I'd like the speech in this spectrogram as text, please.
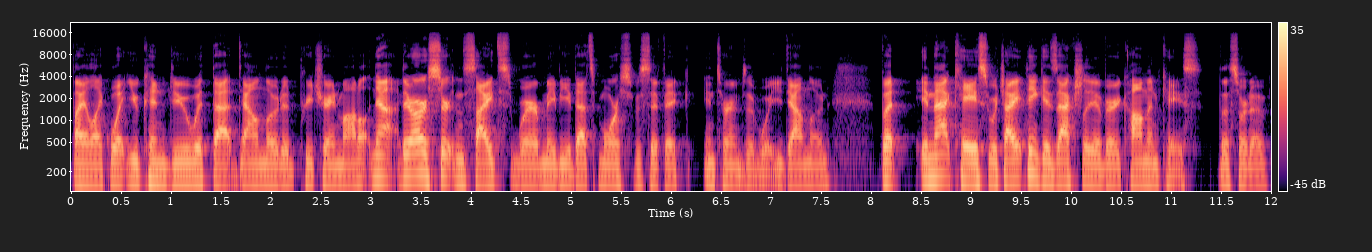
by like what you can do with that downloaded pre-trained model. Now, there are certain sites where maybe that's more specific in terms of what you download. But in that case, which I think is actually a very common case, the sort of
